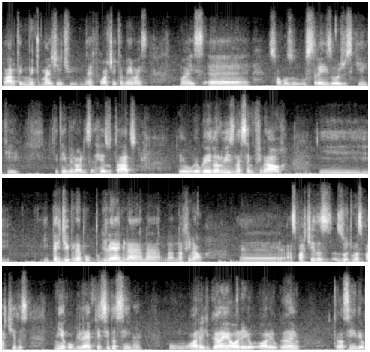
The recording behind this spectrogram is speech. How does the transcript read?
Claro, tem muito mais gente né, forte aí também, mas, mas é, somos os três hoje que, que, que tem melhores resultados. Eu, eu ganhei do Aloysio na semifinal e e perdi né, para o Guilherme na, na, na, na final. É, as partidas, as últimas partidas minha com o Guilherme tem sido assim, né? Hora ele ganha, hora eu, hora eu ganho. Então assim, eu,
